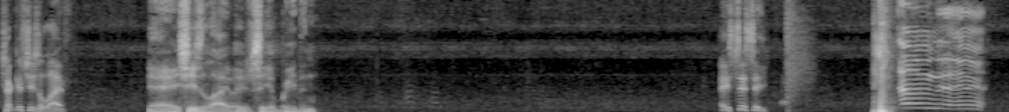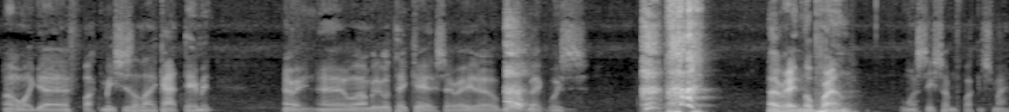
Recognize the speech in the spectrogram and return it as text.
check if she's alive. Yeah, she's alive. I see her breathing. Hey, sissy. Oh my god, fuck me, she's alive. God damn it. All right, uh, well, I'm gonna go take care of this, all right? I'll be right back, boys. All right, no problem. You wanna say something fucking smart?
